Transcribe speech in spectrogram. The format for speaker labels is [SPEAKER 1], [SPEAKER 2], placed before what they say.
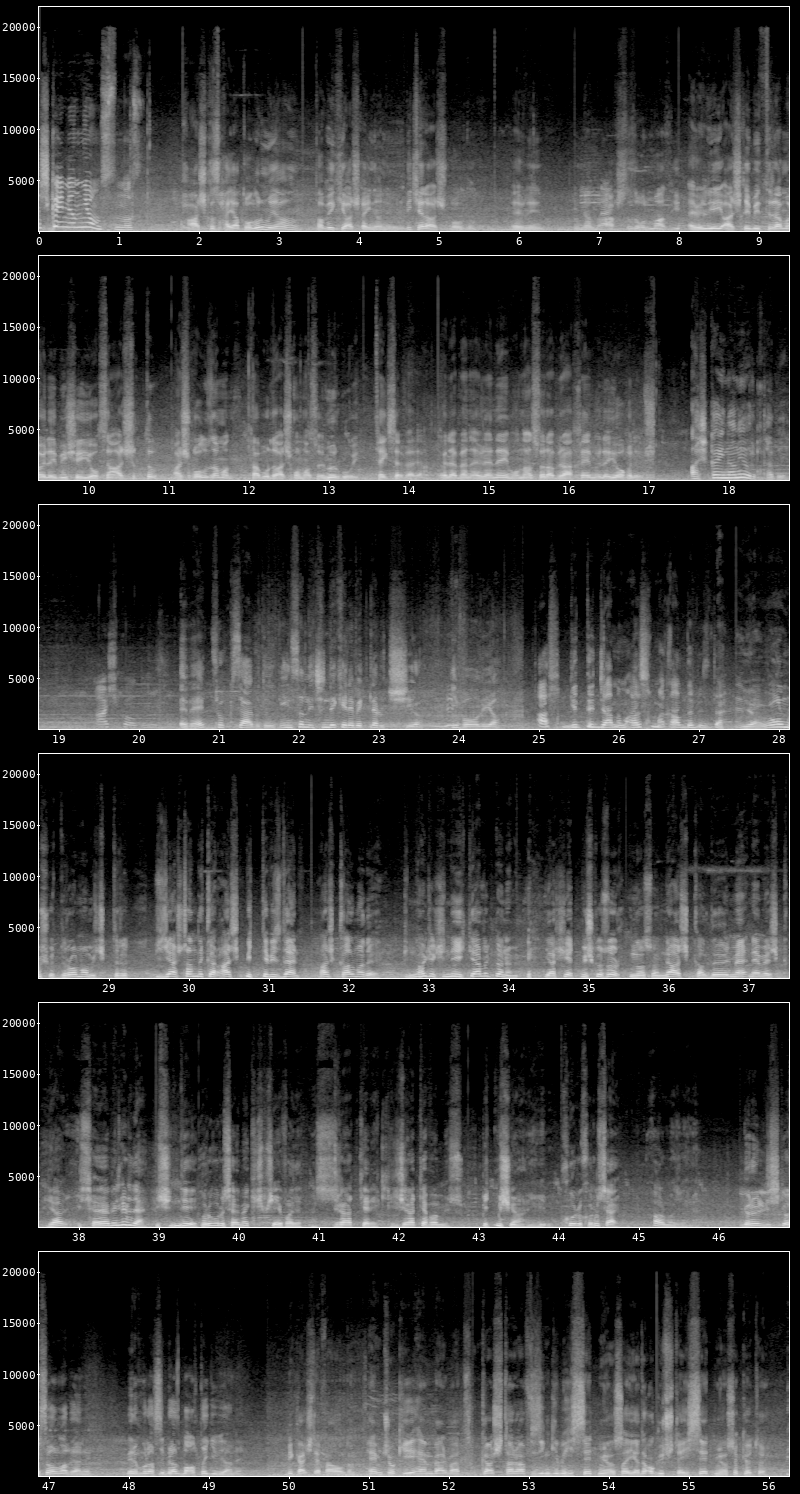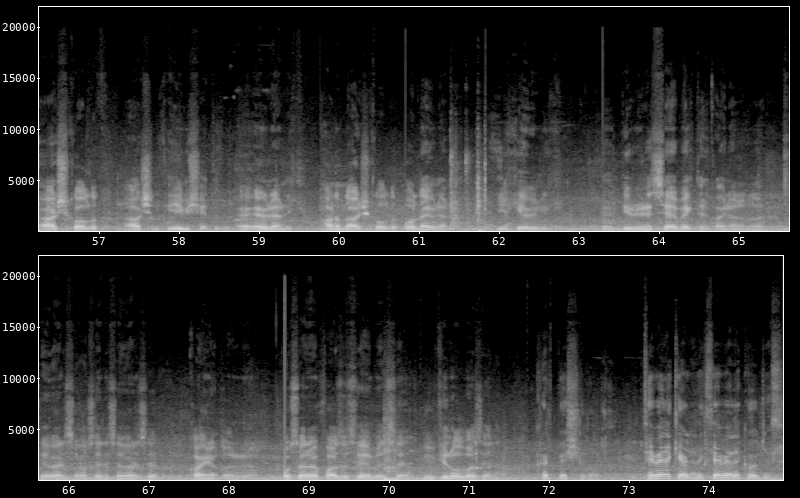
[SPEAKER 1] Aşka inanıyor musunuz?
[SPEAKER 2] Aşksız hayat olur mu ya? Tabii ki aşka inanıyorum. Bir kere aşık oldum. Evliyim. İnan aşksız olmaz. Evliliği aşkı bitirir ama öyle bir şey yok. Sen aşıktı, aşık olduğu zaman tabi burada aşık olmaz. Ömür boyu. Tek sefer yani. Öyle ben evleneyim ondan sonra bırakayım öyle yok öyle bir şey.
[SPEAKER 3] Aşka inanıyorum tabii.
[SPEAKER 1] Aşık oldunuz.
[SPEAKER 3] Evet, çok güzel bir duygu. İnsanın içinde kelebekler uçuşuyor gibi oluyor.
[SPEAKER 4] Aşk gitti canım, aşk mı kaldı bizde?
[SPEAKER 5] Ya olmuştur, olmamıştır. Biz yaşlandık, aşk bitti bizden. Aşk kalmadı. Ne olacak şimdi ihtiyarlık dönemi. Yaş 70 kusur. Bundan sonra ne aşk kaldı ne, ne meşk. Ya sevebilir de şimdi kuru kuru sevmek hiçbir şey ifade etmez. İcraat gerekli. İcraat yapamıyorsun. Bitmiş yani. Kuru kuru sev. Olmaz öyle.
[SPEAKER 6] Gönül ilişkisi olmadı yani. Benim burası biraz balta gibi yani.
[SPEAKER 7] Birkaç defa oldum. Hem çok iyi hem berbat. Karşı taraf sizin gibi hissetmiyorsa ya da o güçte hissetmiyorsa kötü.
[SPEAKER 8] Aşık olduk. Aşık iyi bir şeydir. E, evlendik. Hanım da aşık oldu. Onunla evlendik. İlk evlilik. E, birbirini sevmekten kaynaklanır. Severse, o seni severse kaynaklanır yani. O sana fazla sevmezse mümkün olmaz yani.
[SPEAKER 4] 45 yıl oldu. Severek evlendik, severek öleceğiz.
